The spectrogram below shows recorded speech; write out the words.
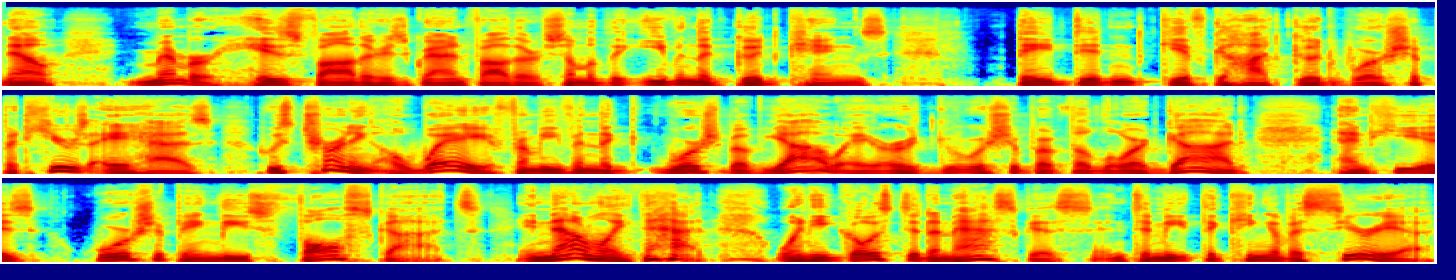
now remember his father his grandfather some of the even the good kings they didn't give God good worship. But here's Ahaz, who's turning away from even the worship of Yahweh or worship of the Lord God, and he is worshiping these false gods. And not only that, when he goes to Damascus and to meet the king of Assyria,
